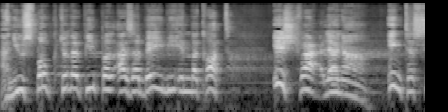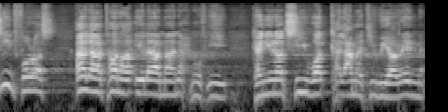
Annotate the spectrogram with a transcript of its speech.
and you spoke to the people as a baby in the cot. اشفع لنا intercede for us ألا ترى إلى ما نحن فيه Can you not see what calamity we are in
